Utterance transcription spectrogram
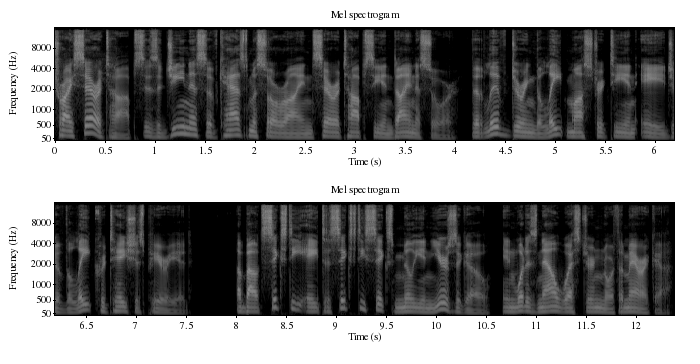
Triceratops is a genus of Chasmosaurine ceratopsian dinosaur that lived during the late Maastrichtian age of the late Cretaceous period, about 68 to 66 million years ago in what is now western North America.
